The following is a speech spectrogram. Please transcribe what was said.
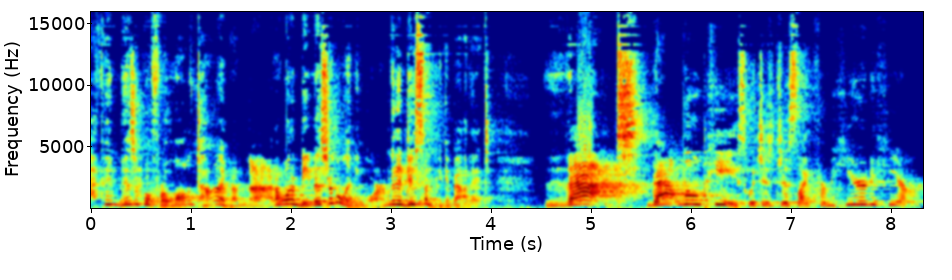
I've been miserable for a long time. Not, I don't want to be miserable anymore. I'm going to do something about it that, that little piece, which is just like from here to here,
